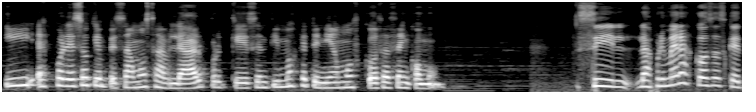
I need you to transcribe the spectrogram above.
y es por eso que empezamos a hablar porque sentimos que teníamos cosas en común. Sí, las primeras cosas que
